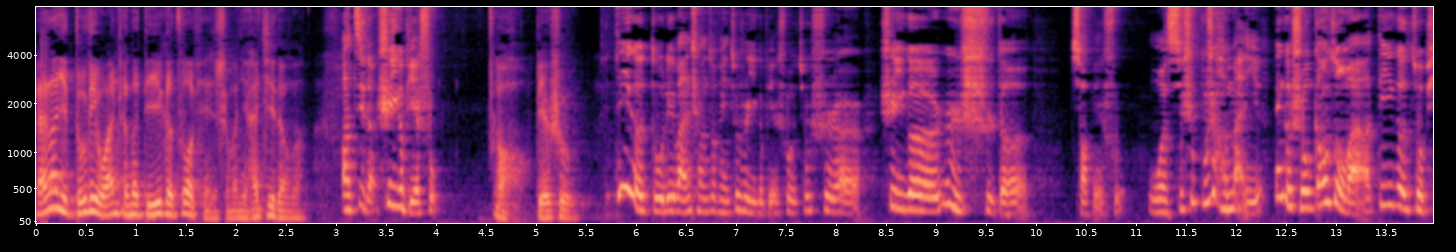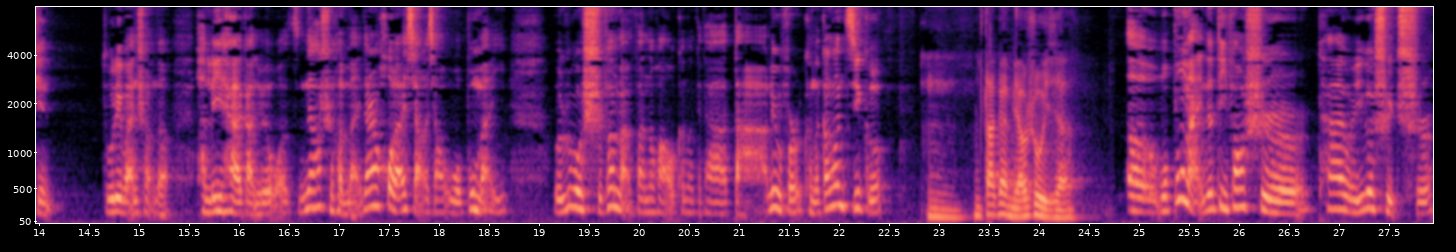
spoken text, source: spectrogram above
哎，那你独立完成的第一个作品是什么？你还记得吗？啊，记得是一个别墅。哦，别墅。第一个独立完成作品就是一个别墅，就是是一个日式的小别墅。我其实不是很满意，那个时候刚做完啊，第一个作品。独立完成的很厉害，感觉我那是很满意。但是后来想了想，我不满意。我如果十分满分的话，我可能给他打六分，可能刚刚及格。嗯，你大概描述一下。呃，我不满意的地方是它有一个水池，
